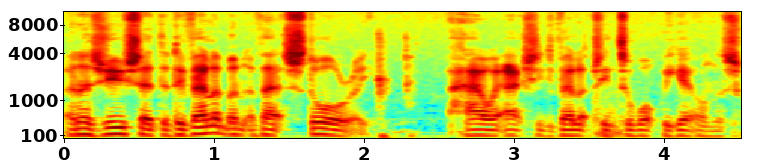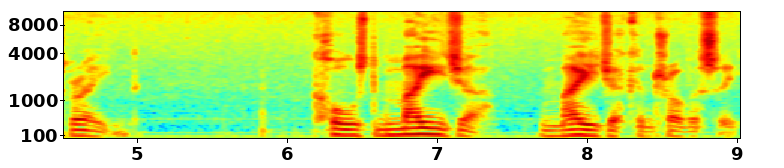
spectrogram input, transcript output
And as you said, the development of that story, how it actually develops into what we get on the screen, caused major, major controversy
